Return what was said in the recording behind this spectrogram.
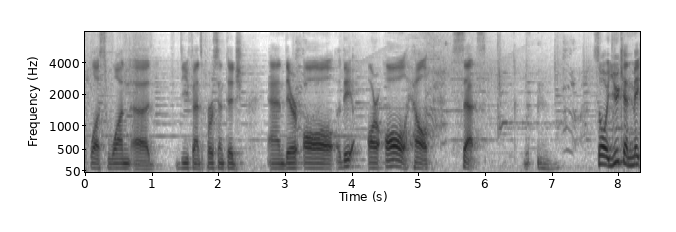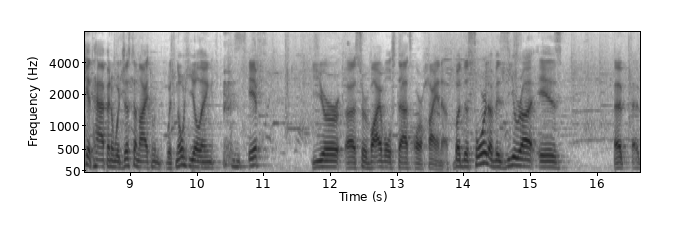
plus one uh, defense percentage and they're all they are all health sets. so you can make it happen with just an item with no healing if your uh, survival stats are high enough. But the Sword of Azira is a, a,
